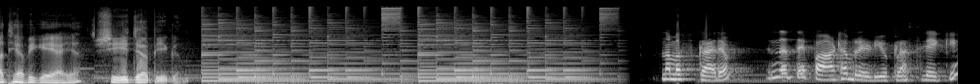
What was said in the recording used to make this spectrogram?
അധ്യാപികയായ ഷീജ ബീഗം. നമസ്കാരം. ഇന്നത്തെ പാഠം റേഡിയോ ക്ലാസ്സിലേക്ക്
